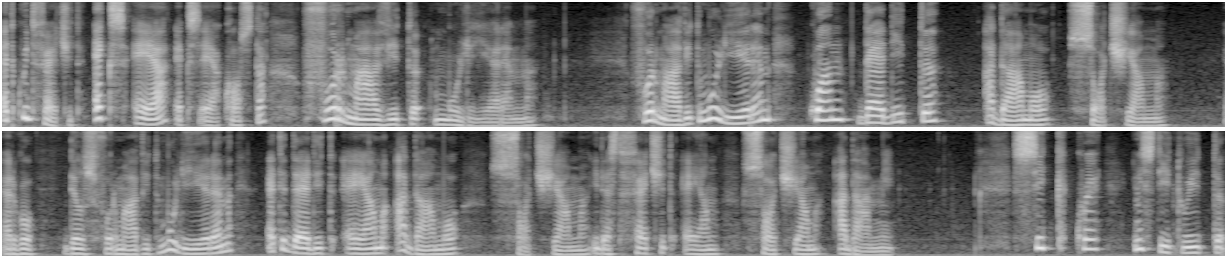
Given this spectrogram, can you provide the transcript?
et quid fecit? Ex ea, ex ea costa, formavit mulierem. Formavit mulierem quam dedit Adamo sociam. Ergo, Deus formavit mulierem et dedit eam Adamo sociam, id est fecit eam sociam Adami. Sicque instituit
